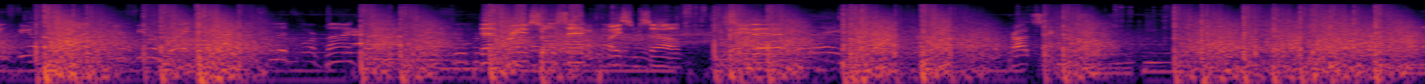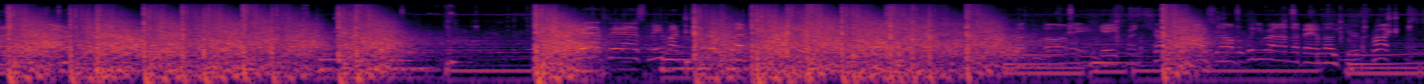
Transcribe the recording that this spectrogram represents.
You feel like live for by God. That brave soul sacrificed himself. You see that? Proud sacrifice. You have to ask me my preferred weapon. Fucking long engagement, sharp and nice and all, but when you run out of ammo, you're fucked.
